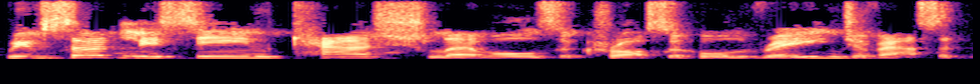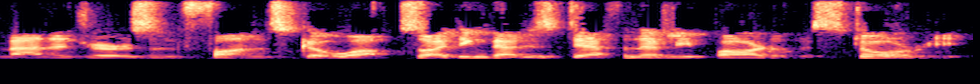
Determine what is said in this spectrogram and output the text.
We've certainly seen cash levels across a whole range of asset managers and funds go up. So I think that is definitely part of the story.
